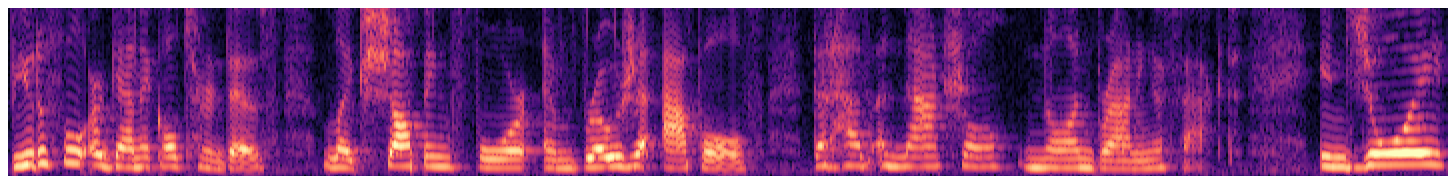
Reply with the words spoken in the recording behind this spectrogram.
beautiful organic alternatives like shopping for ambrosia apples that have a natural non-browning effect. Enjoy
